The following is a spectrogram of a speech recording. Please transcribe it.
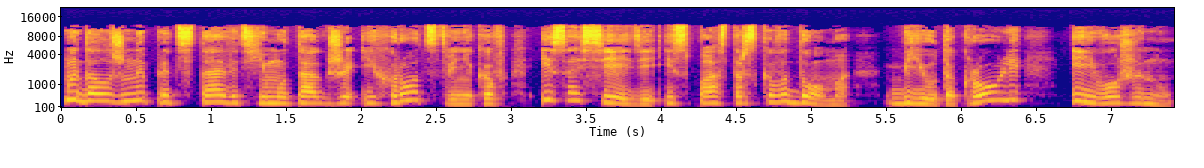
мы должны представить ему также их родственников и соседей из пасторского дома, Бьюта Кроули и его жену.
